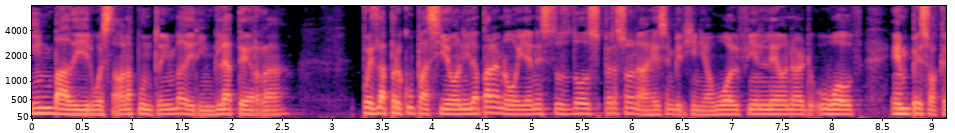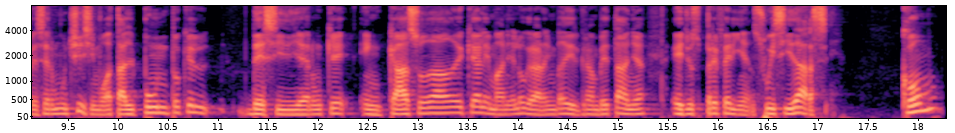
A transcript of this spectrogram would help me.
invadir o estaban a punto de invadir Inglaterra, pues la preocupación y la paranoia en estos dos personajes, en Virginia Woolf y en Leonard Woolf, empezó a crecer muchísimo, a tal punto que decidieron que en caso dado de que Alemania lograra invadir Gran Bretaña, ellos preferían suicidarse. ¿Cómo?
